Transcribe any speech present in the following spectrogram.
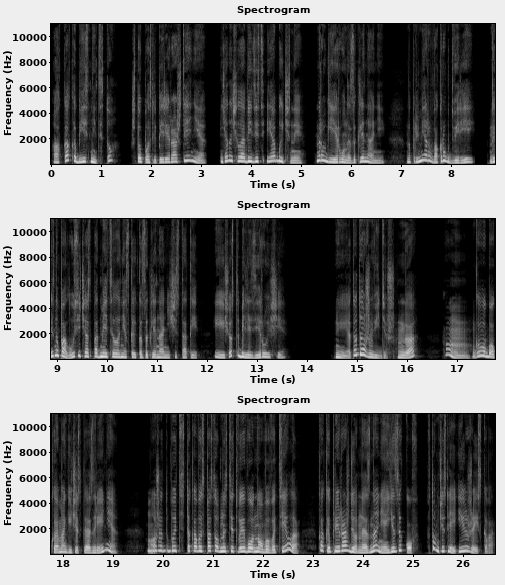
А как объяснить то, что после перерождения я начала видеть и обычные, другие руны заклинаний, например, вокруг дверей, да и на полу сейчас подметила несколько заклинаний чистоты и еще стабилизирующие. И это даже видишь, да? Хм, глубокое магическое зрение. Может быть, таковы способности твоего нового тела, как и прирожденное знание языков, в том числе и ижейского.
